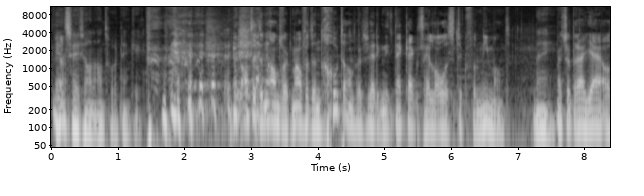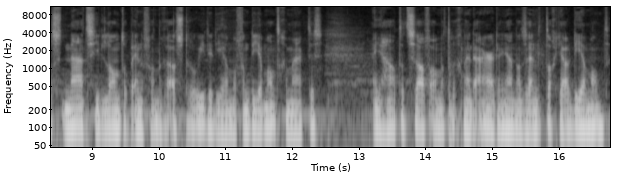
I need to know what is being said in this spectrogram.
Jens heeft wel een antwoord, denk ik. Ik heb altijd een antwoord, maar of het een goed antwoord is, weet ik niet. Nee, kijk, het hele is natuurlijk van niemand. Nee. Maar zodra jij als natie landt op een of andere asteroïde die helemaal van diamant gemaakt is. en je haalt dat zelf allemaal terug naar de aarde, ja, dan zijn het toch jouw diamanten.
